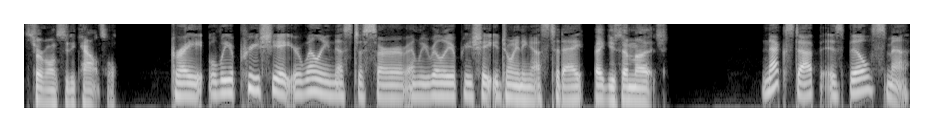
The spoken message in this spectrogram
serve on City Council. Great. Well, we appreciate your willingness to serve, and we really appreciate you joining us today. Thank you so much. Next up is Bill Smith.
